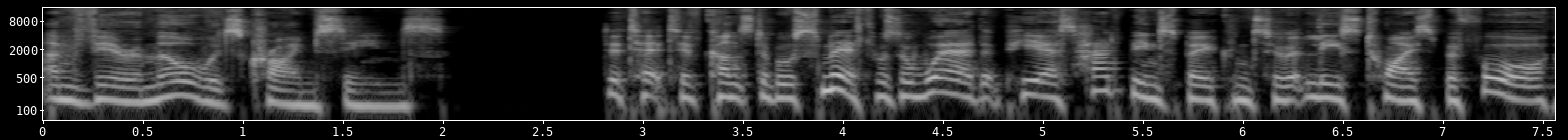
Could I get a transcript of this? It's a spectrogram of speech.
and Vera Millward's crime scenes. Detective Constable Smith was aware that PS had been spoken to at least twice before,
